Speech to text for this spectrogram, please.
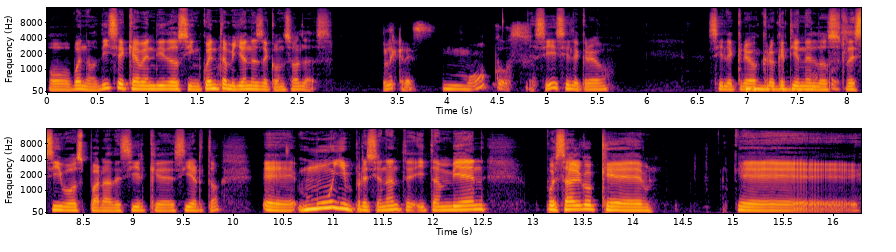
o bueno, dice que ha vendido 50 millones de consolas. ¿Tú le crees? Mocos. Sí, sí le creo. Sí le creo. Creo que tiene los recibos para decir que es cierto. Eh, muy impresionante. Y también, pues algo que, que,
